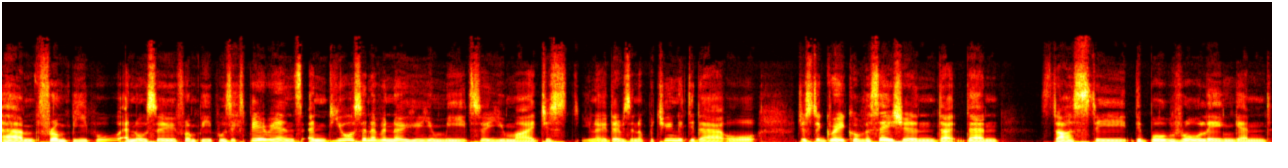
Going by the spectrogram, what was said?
um, from people and also from people's experience, and you also never know who you meet. So you might just you know there's an opportunity there or just a great conversation that then starts the the ball rolling and.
